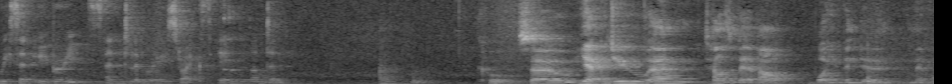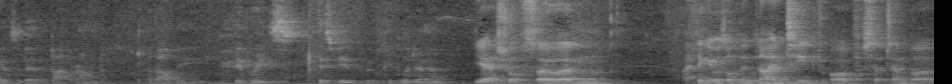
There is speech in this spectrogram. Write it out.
recent Uber Eats and delivery strikes in London. Cool. So yeah, could you um, tell us a bit about what you've been doing? Maybe give us a bit of background about the Uber Eats dispute for people who don't know. Yeah, sure. So um, I think it was on the 19th of September,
